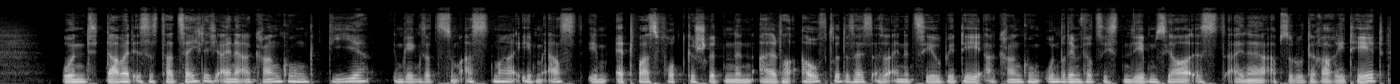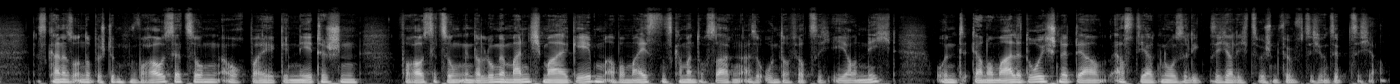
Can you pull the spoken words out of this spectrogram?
Und damit ist es tatsächlich eine Erkrankung, die im Gegensatz zum Asthma eben erst im etwas fortgeschrittenen Alter auftritt. Das heißt also, eine COPD-Erkrankung unter dem 40. Lebensjahr ist eine absolute Rarität. Das kann es unter bestimmten Voraussetzungen, auch bei genetischen Voraussetzungen in der Lunge manchmal geben, aber meistens kann man doch sagen, also unter 40 eher nicht. Und der normale Durchschnitt der Erstdiagnose liegt sicherlich zwischen 50 und 70 Jahren.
